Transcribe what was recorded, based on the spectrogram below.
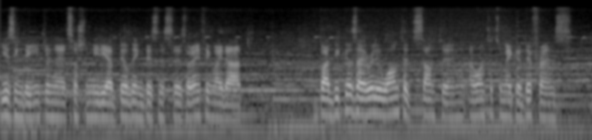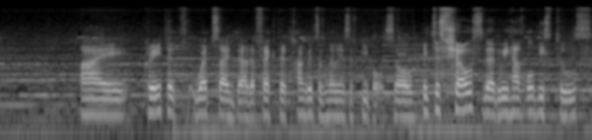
using the internet, social media, building businesses, or anything like that. But because I really wanted something, I wanted to make a difference, I created website that affected hundreds of millions of people. So it just shows that we have all these tools,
